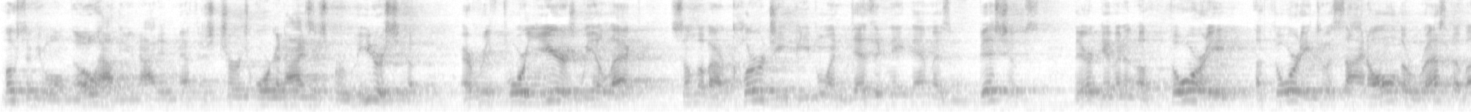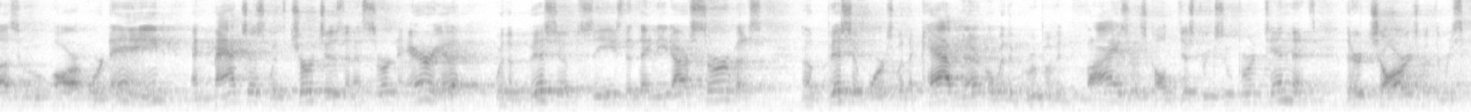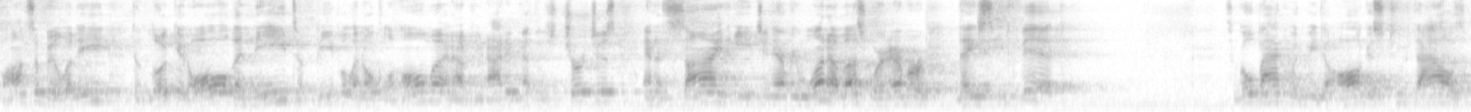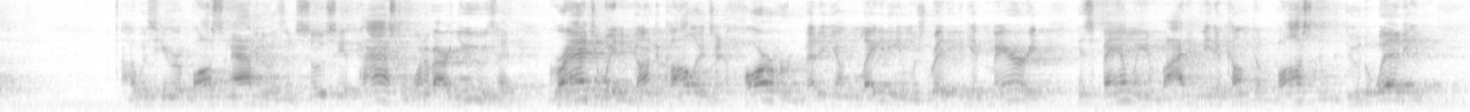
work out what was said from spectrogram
Most of you all know how the United Methodist Church organizes for leadership. Every four years, we elect some of our clergy people and designate them as bishops. They're given authority, authority to assign all the rest of us who are ordained and match us with churches in a certain area where the bishop sees that they need our service. Now, a bishop works with a cabinet or with a group of advisors called district superintendents. They're charged with the responsibility to look at all the needs of people in Oklahoma and of United Methodist churches and assign each and every one of us wherever they see fit. Go back with me to August 2000. I was here at Boston Avenue as an associate pastor. One of our youth had graduated, gone to college at Harvard, met a young lady, and was ready to get married. His family invited me to come to Boston to do the wedding.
